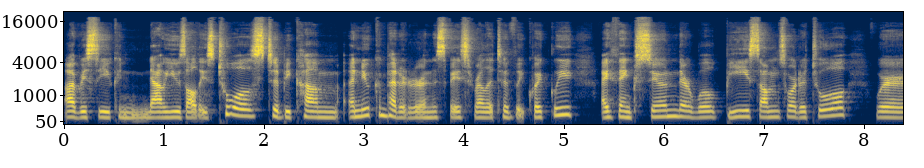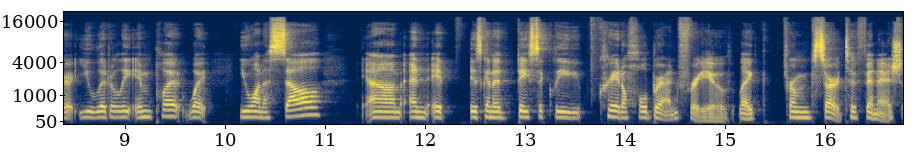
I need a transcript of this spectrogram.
obviously you can now use all these tools to become a new competitor in the space relatively quickly. I think soon there will be some sort of tool where you literally input what you want to sell, um, and it is going to basically create a whole brand for you. Like from start to finish.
